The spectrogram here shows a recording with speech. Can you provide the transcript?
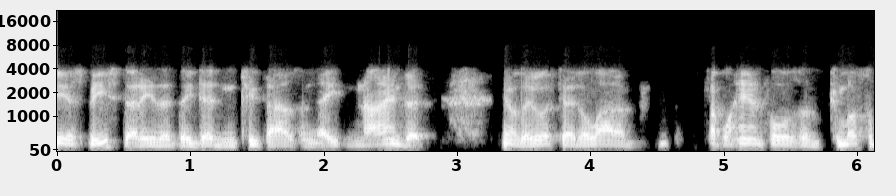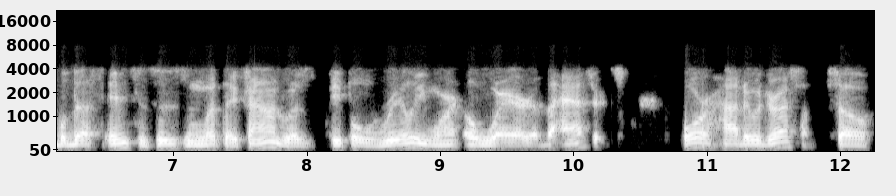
CSB study that they did in 2008 and nine. That you know they looked at a lot of couple handfuls of combustible dust instances, and what they found was people really weren't aware of the hazards or how to address them. So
